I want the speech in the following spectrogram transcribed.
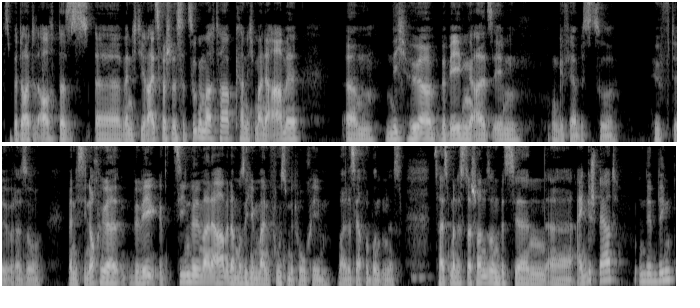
Das bedeutet auch, dass äh, wenn ich die Reißverschlüsse zugemacht habe, kann ich meine Arme ähm, nicht höher bewegen als eben ungefähr bis zur Hüfte oder so. Wenn ich sie noch höher bewegen, ziehen will, meine Arme, dann muss ich eben meinen Fuß mit hochheben, weil das ja verbunden ist. Das heißt, man ist da schon so ein bisschen äh, eingesperrt in dem Ding.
